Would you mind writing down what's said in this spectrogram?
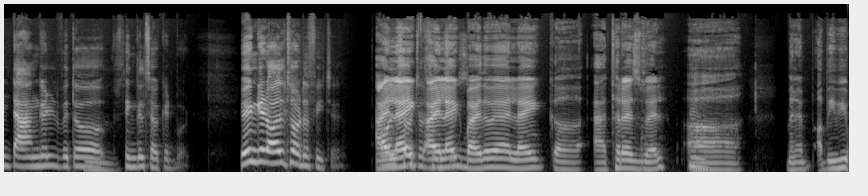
entangled with a Hmm. single circuit board you can get all sort of features I all like sorts of I like sensors. by the way I like uh, Ather as well. मैंने अभी भी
